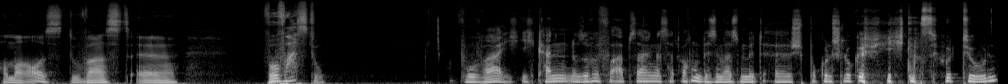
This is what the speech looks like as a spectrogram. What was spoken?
Hau mal raus. Du warst, äh, wo warst du? Wo war ich? Ich kann nur so viel vorab sagen, das hat auch ein bisschen was mit äh, Spuck- und Schluckgeschichten zu tun.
